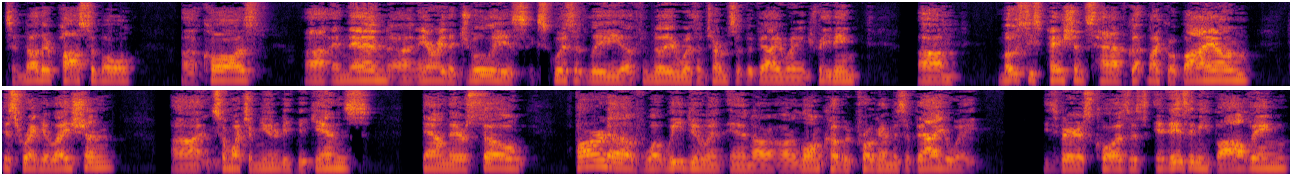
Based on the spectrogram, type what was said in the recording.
It's another possible uh, cause. Uh, and then uh, an area that Julie is exquisitely uh, familiar with in terms of evaluating treating. Um, most of these patients have gut microbiome dysregulation, uh, and so much immunity begins down there. So part of what we do in, in our, our, long COVID program is evaluate these various causes. It is an evolving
